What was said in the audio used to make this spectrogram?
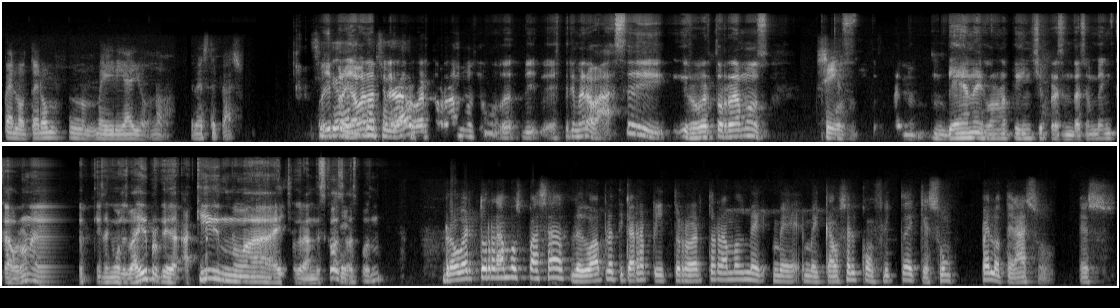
pelotero me iría yo, no, en este caso. Oye, pero ya van a tener a Roberto Ramos, ¿no? Es primera base y, Roberto Ramos sí. pues, viene con una pinche presentación bien cabrona. Quién cómo les va a ir, porque aquí no ha hecho grandes cosas, pues, ¿no? Roberto Ramos pasa, les voy a platicar rapidito, Roberto Ramos me, me, me causa el conflicto de que es un peloterazo, es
